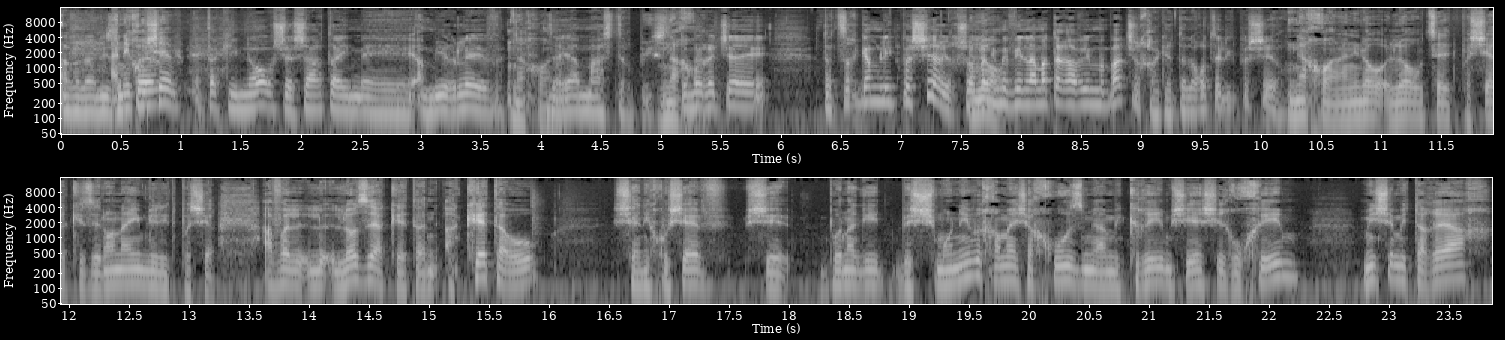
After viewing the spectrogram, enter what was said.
אבל אני אני זוכר את הכינור ששרת עם אה, אמיר לב, נכון. זה היה מאסטרפיס. זאת נכון. אומרת שאתה צריך גם להתפשר. עכשיו לא. אני מבין למה אתה רב עם הבת שלך, כי אתה לא רוצה להתפשר. נכון, אני לא, לא רוצה להתפשר, כי זה לא נעים לי להתפשר. אבל לא, לא זה הקטע. הקטע הוא שאני חושב שבוא נגיד, ב-85% מהמקרים שיש אירוחים, מי שמתארח,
